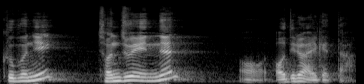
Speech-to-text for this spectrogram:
그분이 전주에 있는 어, 디를 알겠다.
